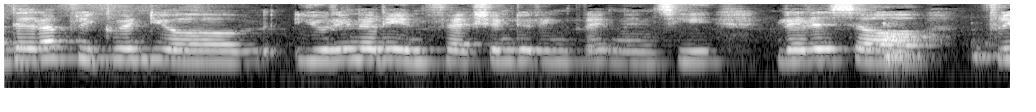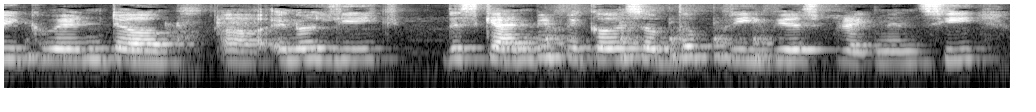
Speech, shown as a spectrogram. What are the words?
there are frequent urinary infection during pregnancy. There is a frequent you know leak this can be because of the previous pregnancy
